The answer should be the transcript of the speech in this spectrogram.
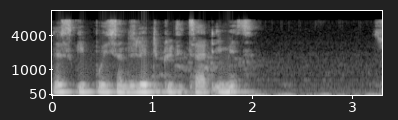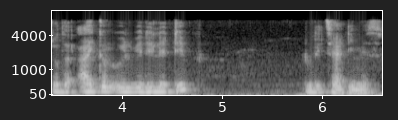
let's give position relative to the chat image so the icon will be relative to the chat image.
